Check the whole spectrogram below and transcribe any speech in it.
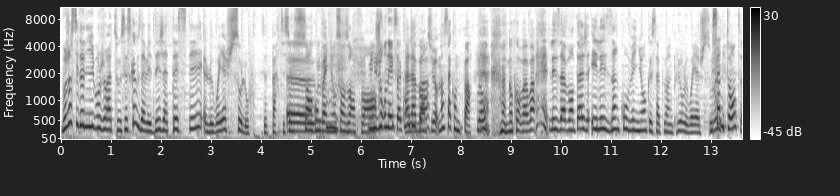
Bonjour Sidonie, bonjour à tous. Est-ce que vous avez déjà testé le voyage solo? Vous êtes parti seul, Euh, sans compagnon, sans enfant Une journée, ça compte à l'aventure. Non, ça compte pas. Non. Donc on va voir les avantages et les inconvénients que ça peut inclure le voyage solo. Ça me tente.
